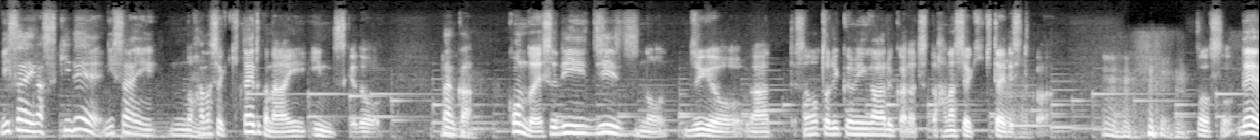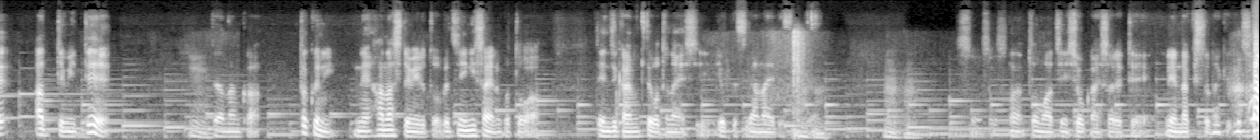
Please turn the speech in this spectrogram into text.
2歳が好きで、2歳の話を聞きたいとかならいいいいんですけど、なんか、今度 SDGs の授業があって、その取り組みがあるから、ちょっと話を聞きたいですとか、うんそうそう。で、会ってみて、うんじゃあなんか、特にね、話してみると、別に2歳のことは展示会も来たことないし、よく知らないですみたいな。そうそうそう。友達に紹介されて連絡しただけで。す。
